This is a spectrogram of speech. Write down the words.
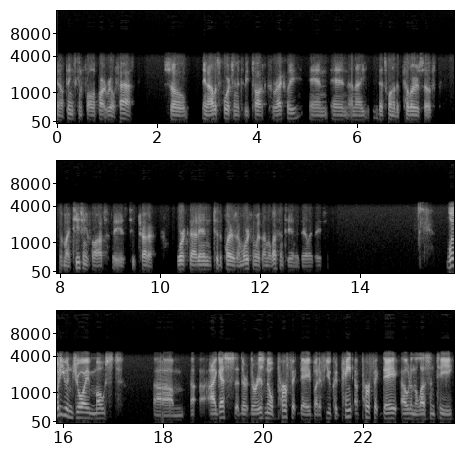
know things can fall apart real fast. So know I was fortunate to be taught correctly, and and and I that's one of the pillars of of my teaching philosophy is to try to work that into the players I'm working with on the lesson tee on a daily basis. What do you enjoy most? Um, I guess there there is no perfect day, but if you could paint a perfect day out on the lesson tee,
